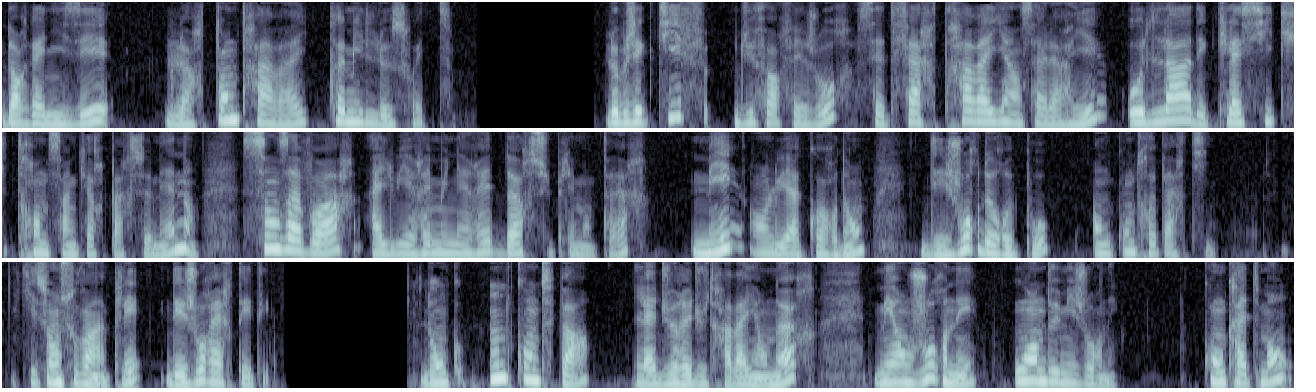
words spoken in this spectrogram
d'organiser leur temps de travail comme ils le souhaitent. L'objectif du forfait jour, c'est de faire travailler un salarié au-delà des classiques 35 heures par semaine, sans avoir à lui rémunérer d'heures supplémentaires, mais en lui accordant des jours de repos en contrepartie qui sont souvent appelés des jours RTT. Donc on ne compte pas la durée du travail en heures, mais en journée ou en demi-journée. Concrètement,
